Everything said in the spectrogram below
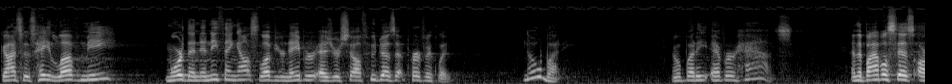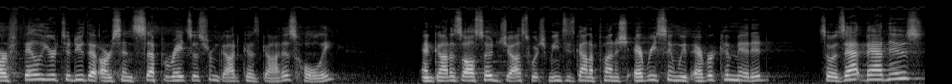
God says, hey, love me more than anything else. Love your neighbor as yourself. Who does that perfectly? Nobody. Nobody ever has. And the Bible says our failure to do that, our sin separates us from God because God is holy. And God is also just, which means He's going to punish every sin we've ever committed. So is that bad news?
